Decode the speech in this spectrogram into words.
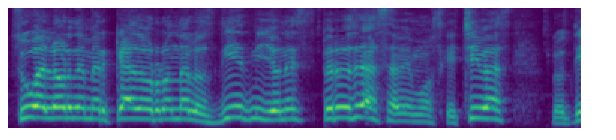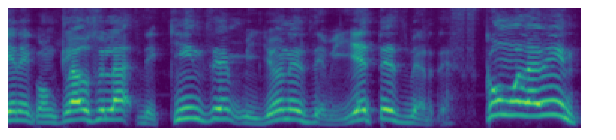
Su valor de mercado ronda los 10 millones, pero ya sabemos que Chivas lo tiene con cláusula de 15 millones de billetes verdes. ¿Cómo la ven?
